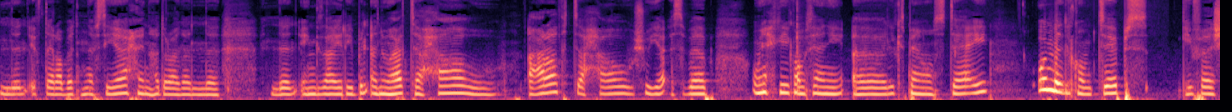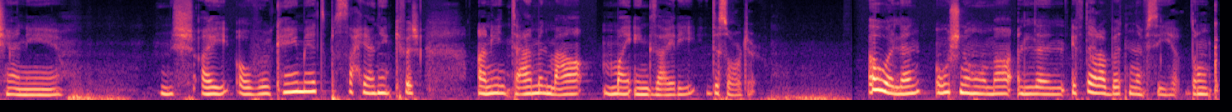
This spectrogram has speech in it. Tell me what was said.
الاضطرابات النفسية حين نهضروا على الانكزايري بالأنواع تاعها وأعراض تاعها وشو هي أسباب. ونحكي لكم ثاني ال experience تاعي. ونمد لكم tips كيفاش يعني مش I overcame it بصح يعني كيفاش أني نتعامل مع my anxiety disorder. اولا وشنو هما الاضطرابات النفسية؟ donc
